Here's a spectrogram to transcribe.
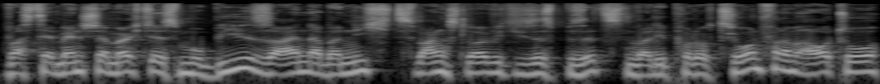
was der Mensch da möchte, ist mobil sein, aber nicht zwangsläufig dieses Besitzen, weil die Produktion von einem Auto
